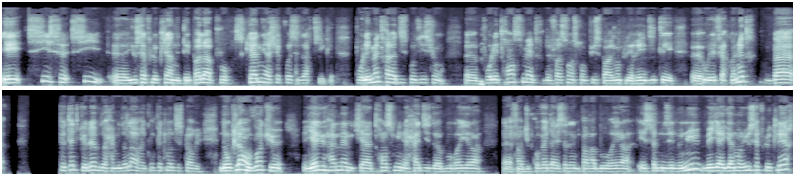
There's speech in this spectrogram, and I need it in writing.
Et si, si euh, Youssef Leclerc n'était pas là pour scanner à chaque fois ces articles, pour les mettre à la disposition, euh, pour les transmettre de façon à ce qu'on puisse, par exemple, les rééditer euh, ou les faire connaître, bah, peut-être que l'œuvre de Hamidullah aurait complètement disparu. Donc là, on voit qu'il y a eu Hammam qui a transmis les hadiths d'Abu Huraira, euh, enfin du prophète par Abu Huraira, et ça nous est venu, mais il y a également Youssef Leclerc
